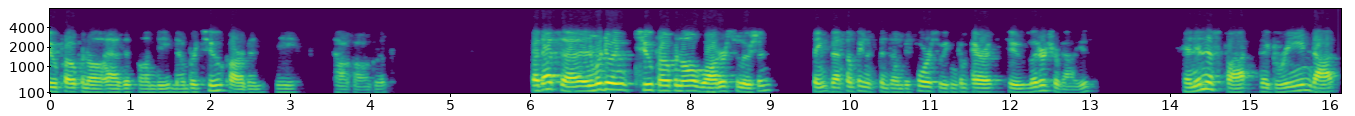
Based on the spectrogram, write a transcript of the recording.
2-propanol has it on the number two carbon, the alcohol group. But that's, uh, and we're doing 2-propanol water solution. Think that's something that's been done before, so we can compare it to literature values. And in this plot, the green dots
